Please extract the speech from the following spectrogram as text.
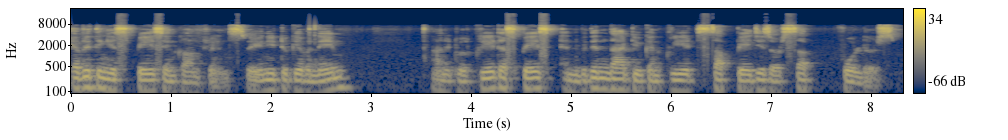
everything is space in Confluence. So you need to give a name and it will create a space and within that you can create sub pages or sub folders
